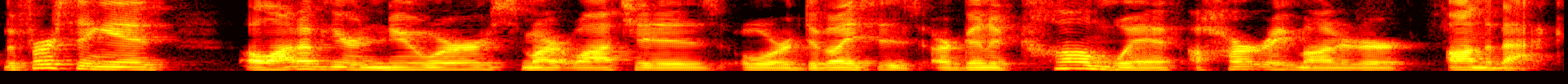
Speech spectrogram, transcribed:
the first thing is a lot of your newer smartwatches or devices are going to come with a heart rate monitor on the back.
